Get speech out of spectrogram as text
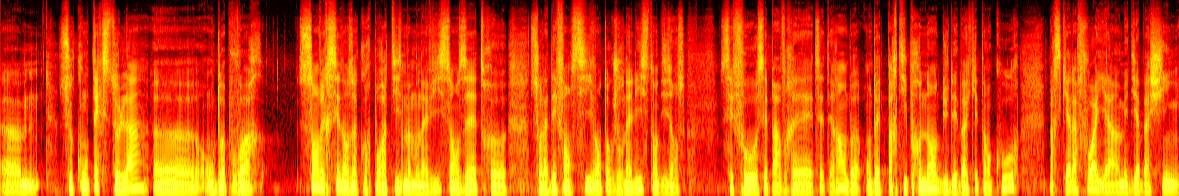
ce contexte-là, on doit pouvoir sans verser dans un corporatisme, à mon avis, sans être euh, sur la défensive en tant que journaliste, en disant c'est faux, c'est pas vrai, etc. On doit, on doit être partie prenante du débat qui est en cours, parce qu'à la fois, il y a un média bashing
